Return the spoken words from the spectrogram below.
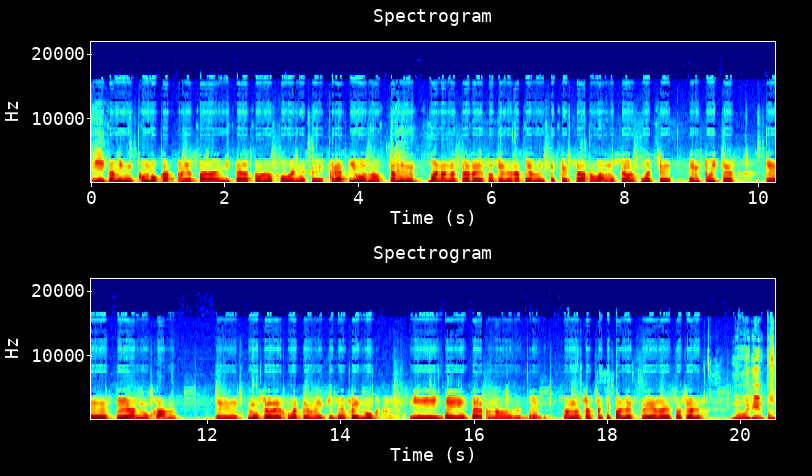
Y también convocatorias para invitar a todos los jóvenes eh, creativos, ¿no? También, bueno, en nuestras redes sociales rápidamente, que es arroba Museo del Juguete en Twitter, eh, Muham, eh, Museo del Juguete MX en Facebook y e Instagram, ¿no? Eh, son nuestras principales eh, redes sociales. Muy bien, pues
